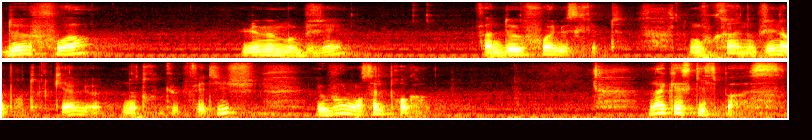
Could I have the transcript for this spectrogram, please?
deux fois le même objet, enfin deux fois le script. Donc vous créez un objet, n'importe lequel, notre cube fétiche, et vous lancez le programme. Là, qu'est-ce qui se passe?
